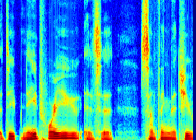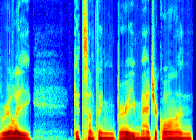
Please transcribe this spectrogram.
a deep need for you? Is it something that you really get something very magical and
